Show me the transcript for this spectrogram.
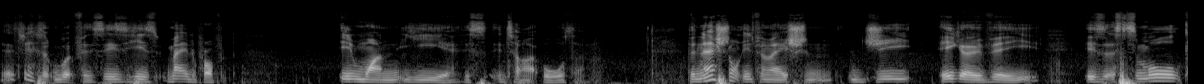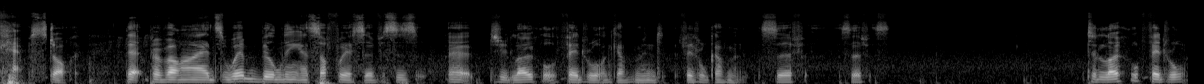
It actually hasn't worked for this. He's, he's made a profit in one year, this entire author. The National Information G Ego V is a small cap stock that provides web building and software services uh, to local, federal, and government federal government surf, surface to local, federal,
